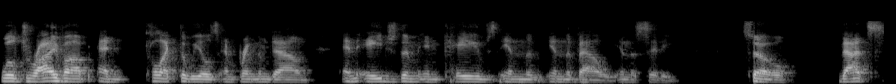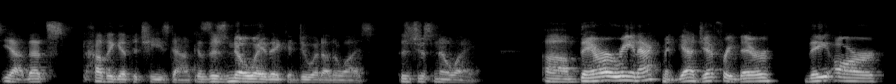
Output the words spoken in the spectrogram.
will drive up and collect the wheels and bring them down and age them in caves in the in the valley in the city so that's yeah that's how they get the cheese down because there's no way they could do it otherwise there's just no way um, they are a reenactment yeah jeffrey they're they are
